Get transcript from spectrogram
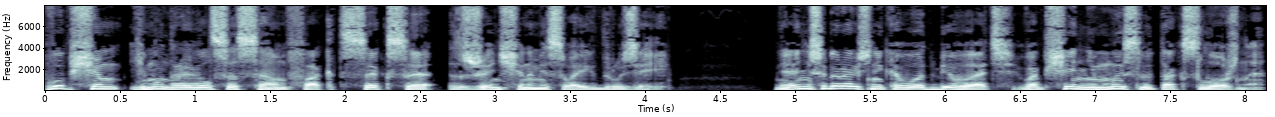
В общем, ему нравился сам факт секса с женщинами своих друзей. Я не собираюсь никого отбивать, вообще не мыслю так сложно.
